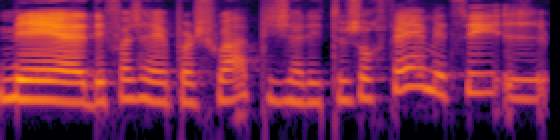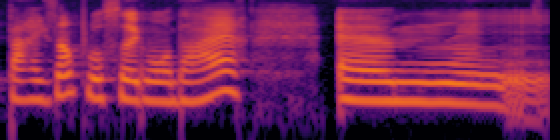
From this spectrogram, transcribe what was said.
Mais euh, des fois, j'avais pas le choix, puis je l'ai toujours fait. Mais tu sais, par exemple, au secondaire, euh,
